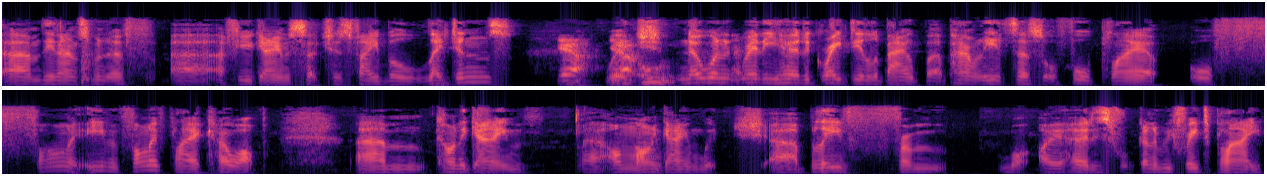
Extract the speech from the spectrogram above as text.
um, the announcement of uh, a few games such as Fable Legends, Yeah, which yeah. No one really heard a great deal about, but apparently it's a sort of four-player or five, even five-player co-op um, kind of game, uh, online game, which uh, I believe from what I heard is going to be free to play.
